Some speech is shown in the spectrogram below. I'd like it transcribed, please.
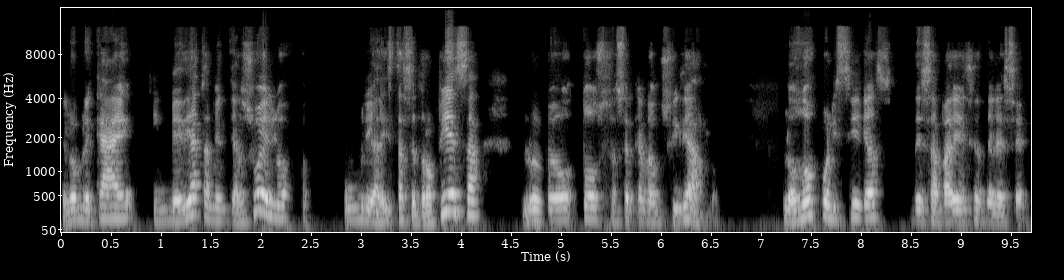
El hombre cae inmediatamente al suelo, un brigadista se tropieza, luego todos se acercan a auxiliarlo. Los dos policías desaparecen de la escena.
